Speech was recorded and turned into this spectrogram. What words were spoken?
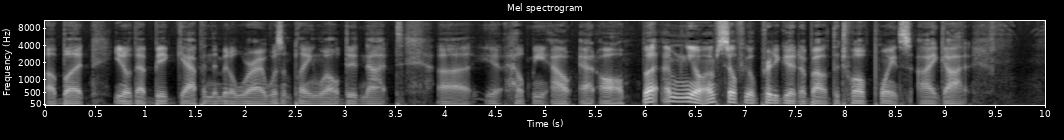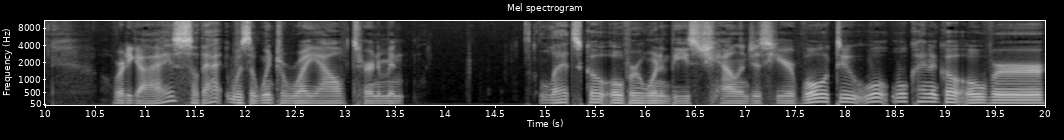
Uh, but you know that big gap in the middle where I wasn't playing well did not uh, help me out at all. But I'm you know I'm still feel pretty good about the 12 points I got. Alrighty, guys. So that was the Winter Royale tournament. Let's go over one of these challenges here. We'll do. We'll we'll kind of go over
